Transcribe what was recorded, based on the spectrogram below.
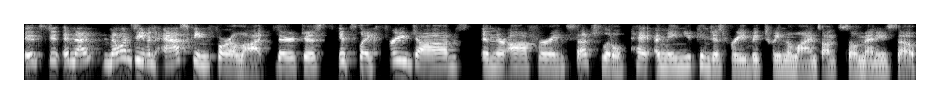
it's just, and I, no one's even asking for a lot. They're just it's like three jobs, and they're offering such little pay. I mean, you can just read between the lines on so many. So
